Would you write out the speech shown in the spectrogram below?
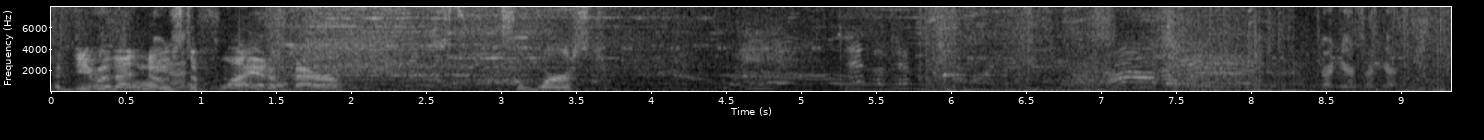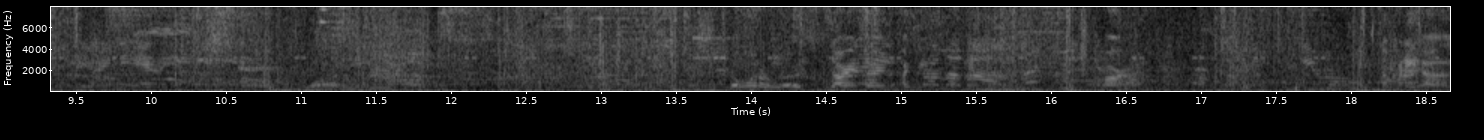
The oh. D.Va that knows to fly at a Pharah. It's the worst. Right here, right here. Don't want to res. Zarya, Zarya, I mean, fucking Mara. Zarya. Somebody, uh,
